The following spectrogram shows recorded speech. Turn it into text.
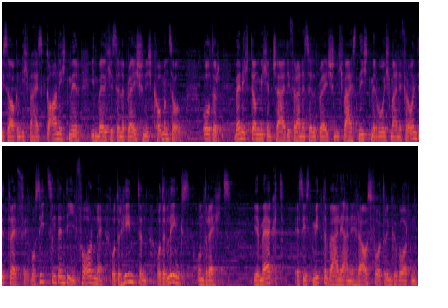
die sagen, ich weiß gar nicht mehr, in welche Celebration ich kommen soll. Oder wenn ich dann mich entscheide für eine Celebration, ich weiß nicht mehr, wo ich meine Freunde treffe. Wo sitzen denn die? Vorne oder hinten oder links und rechts? Ihr merkt, es ist mittlerweile eine Herausforderung geworden,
